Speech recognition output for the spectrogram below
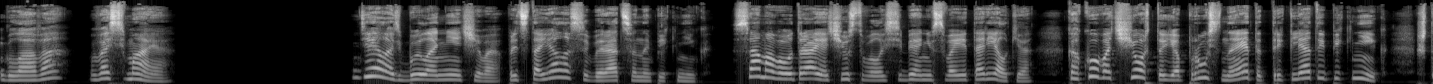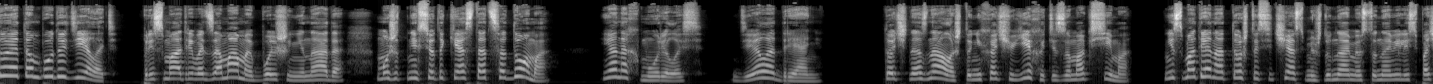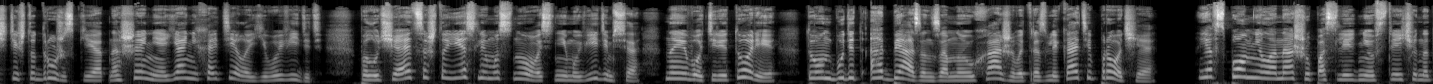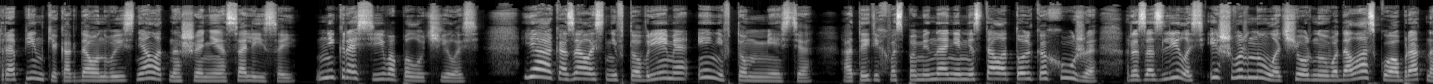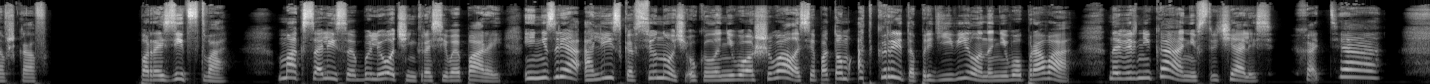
Глава восьмая Делать было нечего, предстояло собираться на пикник. С самого утра я чувствовала себя не в своей тарелке. Какого черта я прусь на этот треклятый пикник? Что я там буду делать? Присматривать за мамой больше не надо. Может, мне все-таки остаться дома? Я нахмурилась. Дело дрянь. Точно знала, что не хочу ехать из-за Максима. Несмотря на то, что сейчас между нами установились почти что дружеские отношения, я не хотела его видеть. Получается, что если мы снова с ним увидимся на его территории, то он будет обязан за мной ухаживать, развлекать и прочее. Я вспомнила нашу последнюю встречу на тропинке, когда он выяснял отношения с Алисой. Некрасиво получилось. Я оказалась не в то время и не в том месте. От этих воспоминаний мне стало только хуже, разозлилась и швырнула черную водолазку обратно в шкаф. Паразитство! Макс с Алисой были очень красивой парой, и не зря Алиска всю ночь около него ошивалась, а потом открыто предъявила на него права. Наверняка они встречались. Хотя...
